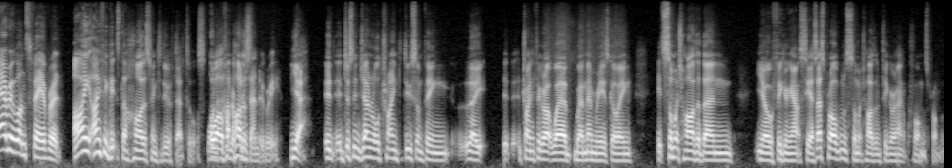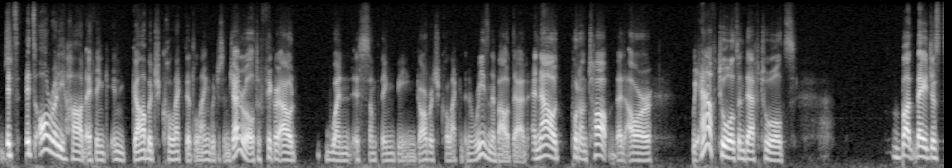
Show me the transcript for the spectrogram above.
everyone's favorite. I, I think it's the hardest thing to do with DevTools. One Well, hardest, agree. yeah. It, it- just in general, trying to do something like it- trying to figure out where, where memory is going. It's so much harder than you know figuring out CSS problems. So much harder than figuring out performance problems. It's it's already hard, I think, in garbage collected languages in general to figure out when is something being garbage collected and reason about that. And now put on top that our we have tools and dev tools, but they just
